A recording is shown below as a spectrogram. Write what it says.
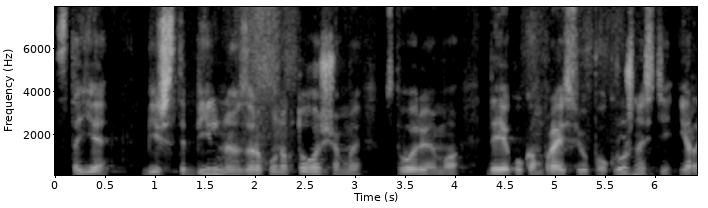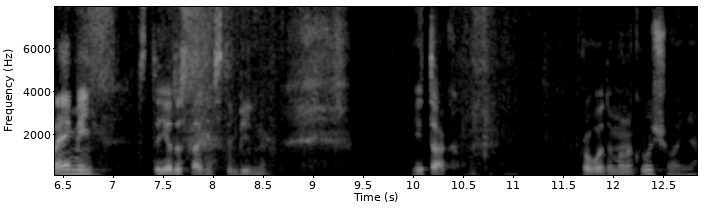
стає більш стабільною за рахунок того, що ми створюємо деяку компресію по окружності, і ремінь стає достатньо стабільним. І так, проводимо накручування.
